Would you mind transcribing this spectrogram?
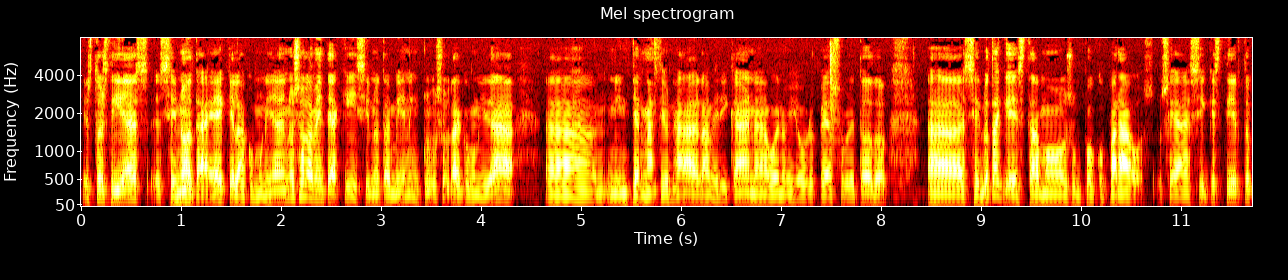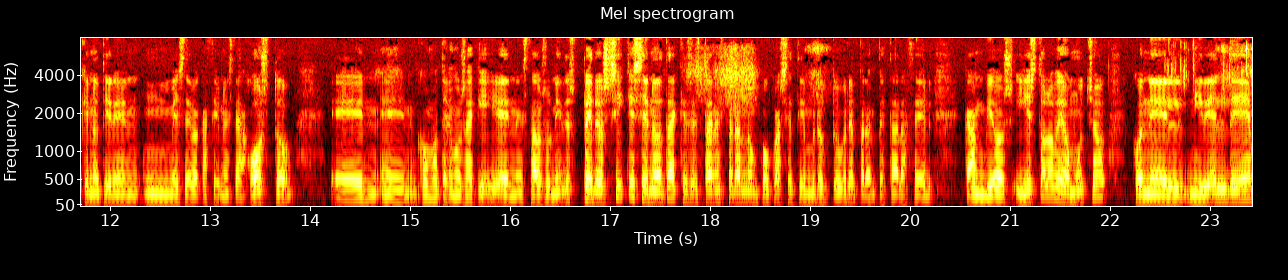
estos días se nota ¿eh? que la comunidad, no solamente aquí, sino también incluso la comunidad ah, internacional, americana, bueno, y europea sobre todo, ah, se nota que estamos un poco parados. O sea, sí que es cierto que no tienen un mes de vacaciones de agosto, en, como tenemos aquí en Estados Unidos, pero sí que se nota que se están esperando un poco a septiembre-octubre para empezar a hacer cambios y esto lo veo mucho con el nivel de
